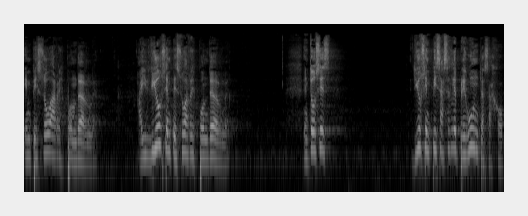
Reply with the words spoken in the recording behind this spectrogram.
empezó a responderle. Ahí Dios empezó a responderle. Entonces, Dios empieza a hacerle preguntas a Job.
